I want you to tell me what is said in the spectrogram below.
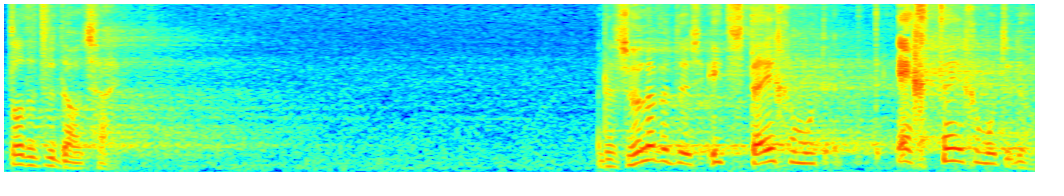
totdat we dood zijn. En daar zullen we dus iets tegen moeten, echt tegen moeten doen.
